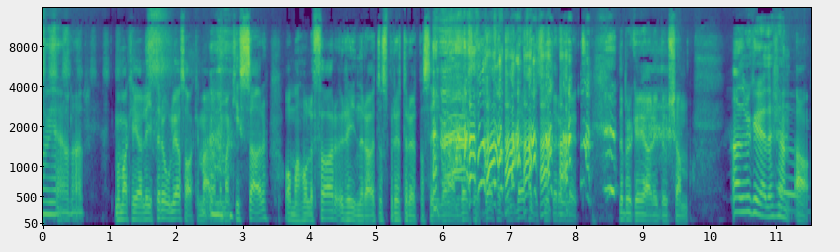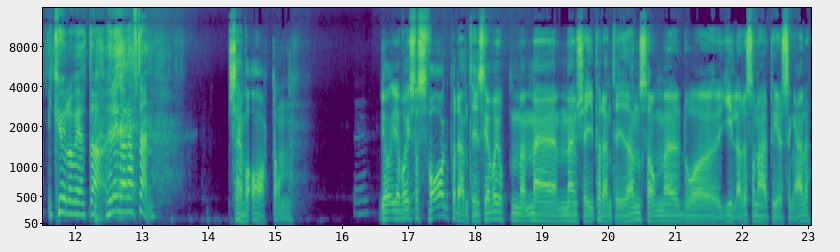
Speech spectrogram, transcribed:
Åh jävlar. Men man kan göra lite roliga saker med den. När man kissar, om man håller för urinröret och sprutar ut på sidorna. Det är, faktiskt- lite roligt. Det brukar jag göra i duschen. Ja, det brukar du göra det sen. Ja. Kul att veta. Hur länge har du haft den? Sen jag var 18. Jag, jag var ju så svag på den tiden så jag var ihop med, med, med en tjej på den tiden som eh, då gillade såna här piercingar.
